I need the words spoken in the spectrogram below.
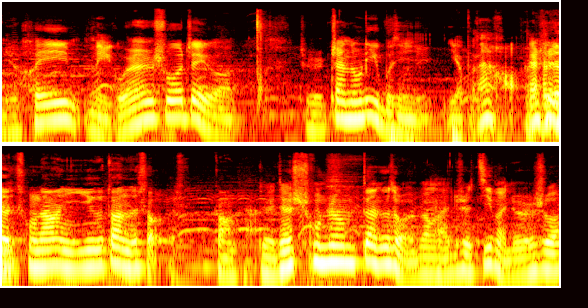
你黑美国人说这个就是战斗力不行也不太好，但是充当一个段子手的状态。对，但是充当段子手的状态，就是基本就是说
